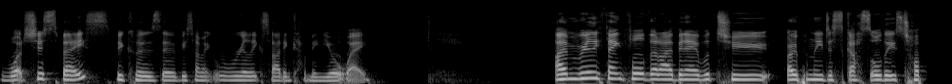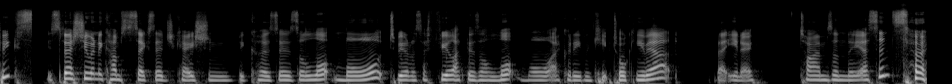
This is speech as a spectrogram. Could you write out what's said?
watch your space because there will be something really exciting coming your way. I'm really thankful that I've been able to openly discuss all these topics, especially when it comes to sex education, because there's a lot more. To be honest, I feel like there's a lot more I could even keep talking about, but you know, time's on the essence. So,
